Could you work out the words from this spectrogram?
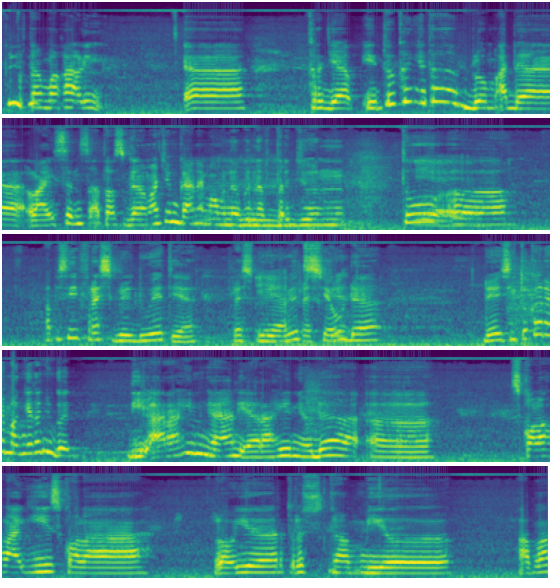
pertama kali eh, kerja itu kan kita belum ada license atau segala macam kan emang bener-bener terjun tuh Iya, iya. eh, apa sih fresh graduate ya? Fresh Iya, graduate fresh ya udah. Dari situ kan emang kita juga diarahin kan diarahin ya udah eh, sekolah lagi sekolah lawyer terus ngambil apa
